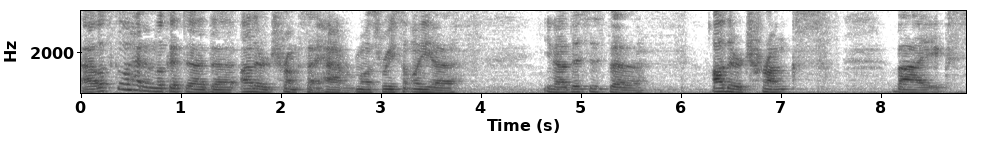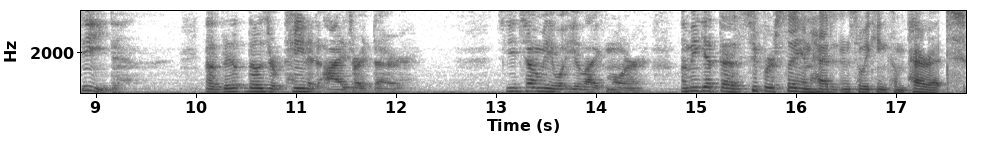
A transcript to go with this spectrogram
Uh, let's go ahead and look at uh, the other trunks I have. Most recently, uh, you know, this is the other trunks by Exceed. Now, th those are painted eyes right there. So you tell me what you like more. Let me get the Super Saiyan head and so we can compare it.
